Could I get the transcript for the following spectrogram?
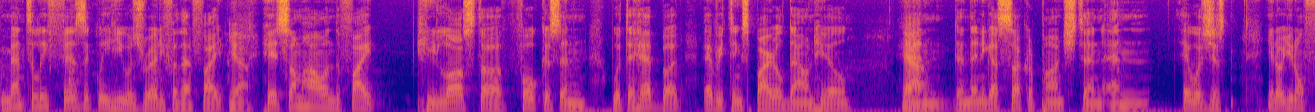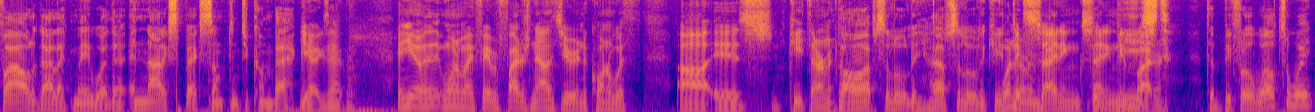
mentally, physically, he was ready for that fight. Yeah. He somehow in the fight he lost uh, focus and with the headbutt, everything spiraled downhill, Yeah. and and then he got sucker punched and and. It was just, you know, you don't foul a guy like Mayweather and not expect something to come back. Yeah, exactly. And you know, one of my favorite fighters now that you're in the corner with uh, is Keith Thurman. Oh, absolutely, absolutely. Keith What an Thurman, exciting, exciting new fighter. The for the welterweight,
